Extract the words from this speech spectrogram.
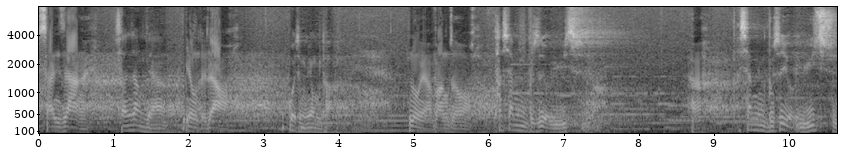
山上哎，山上怎样？用得到。为什么用不到？诺亚方舟它下面不是有鱼池吗？啊，它下面不是有鱼池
